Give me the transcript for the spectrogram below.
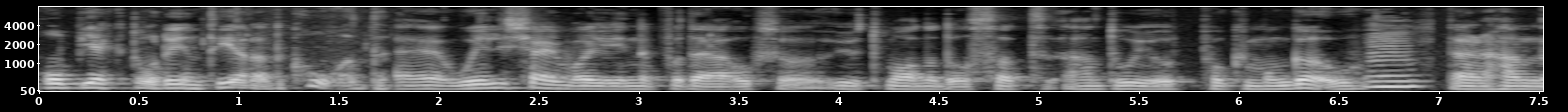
objektorienterad kod. Eh, Wilshire var ju inne på det också, utmanade oss att han tog ju upp på Pokémon Go. Mm. Där han,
